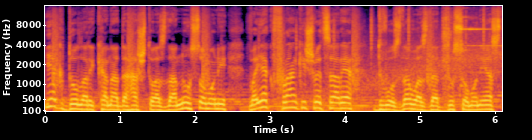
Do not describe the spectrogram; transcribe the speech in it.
як доллари канада 89 сомонӣ ва як франки швейтсария 12 сомонӣ аст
